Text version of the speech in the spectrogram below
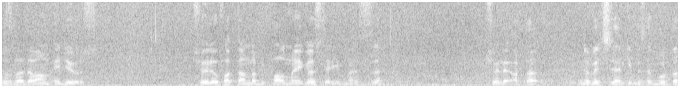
hızla devam ediyoruz. Şöyle ufaktan da bir palmayı göstereyim ben size. Şöyle hatta nöbetçi dergimiz de burada.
